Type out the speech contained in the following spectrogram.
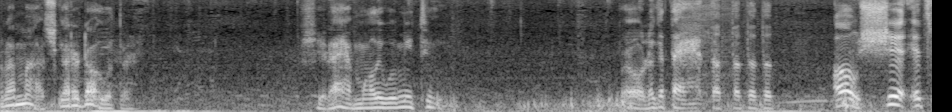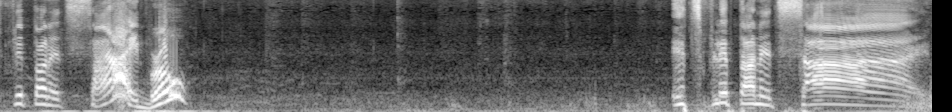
Kurama, she got her dog with her. Shit, I have Molly with me too. Bro, look at that. The, the, the, the, oh shit, it's flipped on its side, bro. It's flipped on its side.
